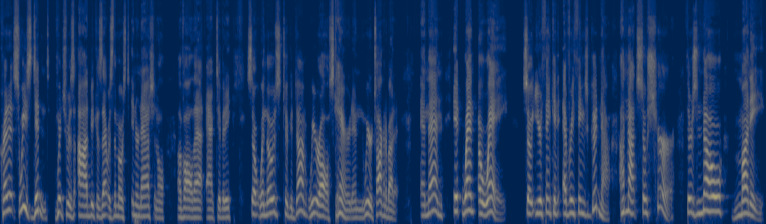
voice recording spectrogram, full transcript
Credit Suisse didn't, which was odd because that was the most international of all that activity. So when those took a dump, we were all scared and we were talking about it. And then it went away. So you're thinking everything's good now. I'm not so sure. There's no money.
